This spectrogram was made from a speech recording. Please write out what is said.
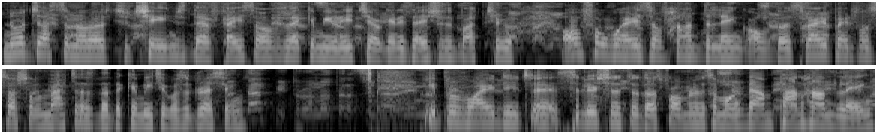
not just in order to change the face of the community organizations, but to offer ways of handling of those very painful social matters that the committee was addressing. He provided uh, solutions to those problems, among them panhandling.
